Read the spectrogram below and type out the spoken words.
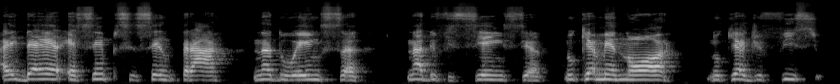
A ideia é sempre se centrar na doença, na deficiência, no que é menor, no que é difícil.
